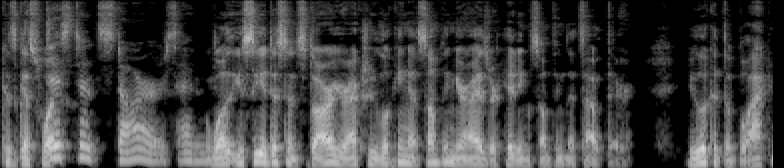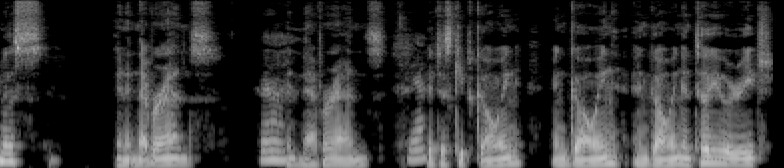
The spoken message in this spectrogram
because guess what? Distant stars and well, you see a distant star, you're actually looking at something. Your eyes are hitting something that's out there. You look at the blackness, and it never ends. Uh, it never ends. Yeah. It just keeps going and going and going until you reach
